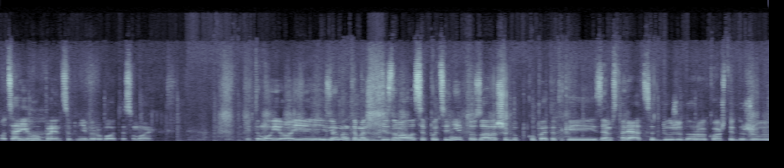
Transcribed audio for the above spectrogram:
Оце його принцип ніби роботи самої. І тому його є ізюминка. Ми дізнавалися по ціні, то зараз, щоб купити такий земснаряд, це дуже дорого коштує, дуже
